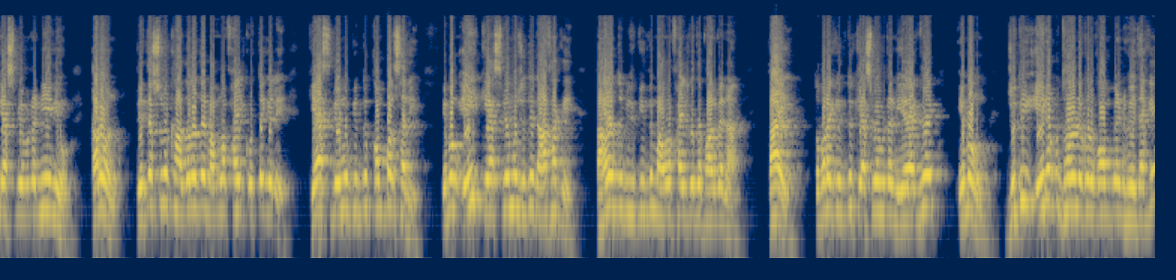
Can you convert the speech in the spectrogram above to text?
ক্যাশ মেমোটা নিয়ে নিও। কারণ ক্রেতা সুরক্ষা আদালতে মামলা ফাইল করতে গেলে ক্যাশ মেমো কিন্তু কম্পালসারি এবং এই ক্যাশ মেমো যদি না থাকে, তাহলে তুমি কিন্তু মামলা ফাইল করতে পারবে না। তাই তোমরা কিন্তু ক্যাশ মেমোটা নিয়ে রাখবে এবং যদি এইরকম ধরনের কোনো কমপ্লেন হয়ে থাকে,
